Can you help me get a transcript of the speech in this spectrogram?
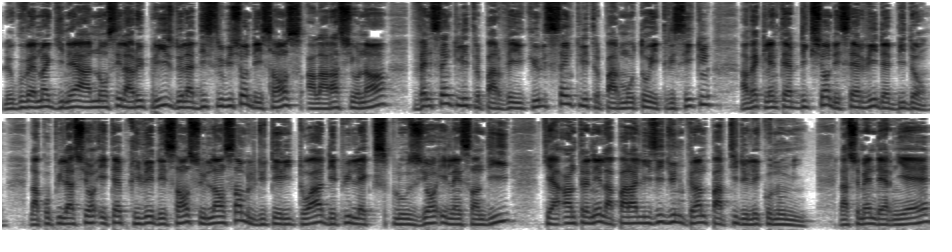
le gouvernement guinéen a annoncé la reprise de la distribution d'essence en la rationnant 25 litres par véhicule, 5 litres par moto et tricycle, avec l'interdiction de servir des bidons. La population était privée d'essence sur l'ensemble du territoire depuis l'explosion et l'incendie qui a entraîné la paralysie d'une grande partie de l'économie. La semaine dernière,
